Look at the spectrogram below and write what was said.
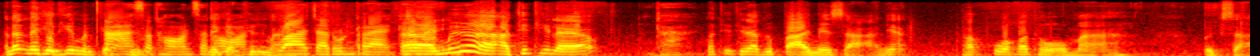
อันนั้นนั่นคือที่มันเกิดอ่าขึ้นสะท้อนสะได้ท้เกิอดนขึ้นมาว่าจะรุนแรงแค่เอ่อไหนเมื่ออาทิตย์ที่แล้ว ค่ะอาทิตย์ที่แล้วคือปลายเมษาเนี่ยพักพวกเขาโทรมาปรึกษา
